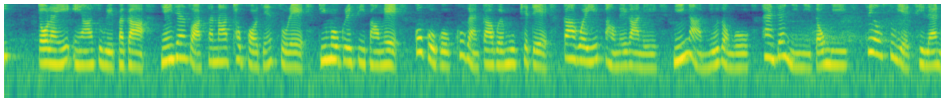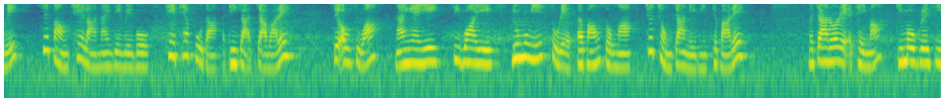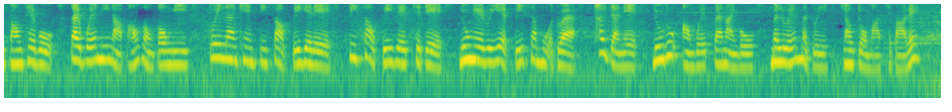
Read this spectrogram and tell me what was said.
တော်လန်ရေးအင်အားစုတွေဘက်ကငြိမ်းချမ်းစွာဆန္ဒထုတ်ဖော်ခြင်းဆိုတဲ့ဒီမိုကရေစီဘောင်နဲ့ကိုကိုကိုခုခံကာကွယ်မှုဖြစ်တဲ့ကာကွယ်ရေးဘောင်တွေကနေနီးနာမျိုးစုံကိုဟန်ချက်ညီညီသုံးပြီးစစ်အုပ်စုရဲ့ခြေလမ်းတွေစစ်ပောင်ချဲ့လာနိုင်ခြေတွေကိုခြေဖြတ်ဖို့သာအဓိကကြပါတယ်။စစ်အုပ်စုဟာနိုင်ငံရေးစီးပွားရေးလူမှုရေးဆိုတဲ့ဗတ်ပေါင်းစုံမှာချွတ်ချုံကြနေပြီဖြစ်ပါတယ်။ မကြတော့တဲ့အချိန်မှာဒီမိုကရေစီဘောင်ချဲ့ဖို့တိုက်ပွဲနီးနာဘောင်းဆောင်သုံးပြီးသွေးလန့်ခင်းတိဆောက်ပေးခဲ့တဲ့တိဆောက်ပေးစေဖြစ်တဲ့လူငယ်တွေရဲ့ပေးဆက်မှုအတွက်ထိုက်တန်တဲ့လူမှုအောင်ပွဲပန်းနိုင်ကို မလွဲမသွေ ရောက်တော်မှာဖြစ်ပါတယ်။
